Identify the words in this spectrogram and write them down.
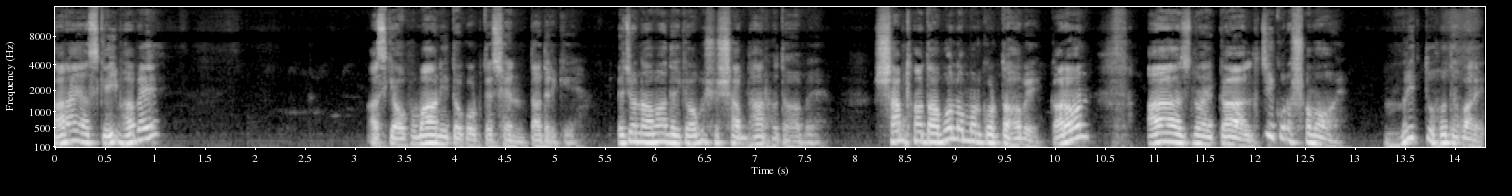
তারাই আজকে এইভাবে আজকে অপমানিত করতেছেন তাদেরকে। এজন্য আমাদেরকে অবশ্যই সাবধান হতে হবে। সাবধানতা অবলম্বন করতে হবে। কারণ আজ নয়, কাল যে কোনো সময় মৃত্যু হতে পারে।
